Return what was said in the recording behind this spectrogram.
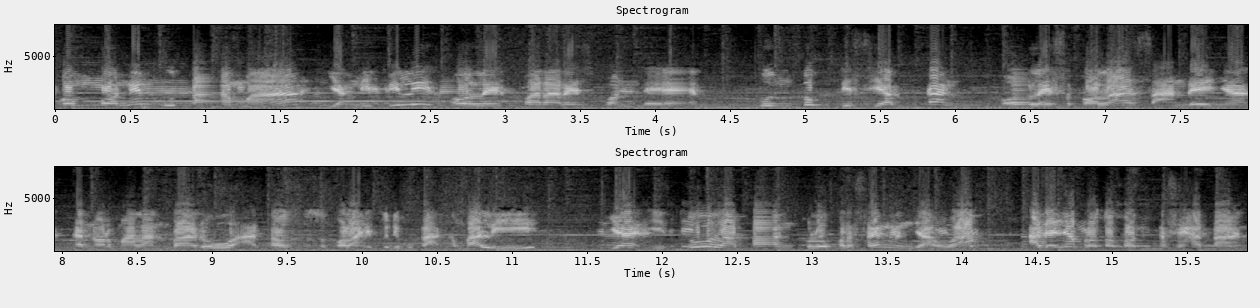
komponen utama yang dipilih oleh para responden untuk disiapkan oleh sekolah seandainya kenormalan baru atau sekolah itu dibuka kembali yaitu 80% menjawab adanya protokol kesehatan.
